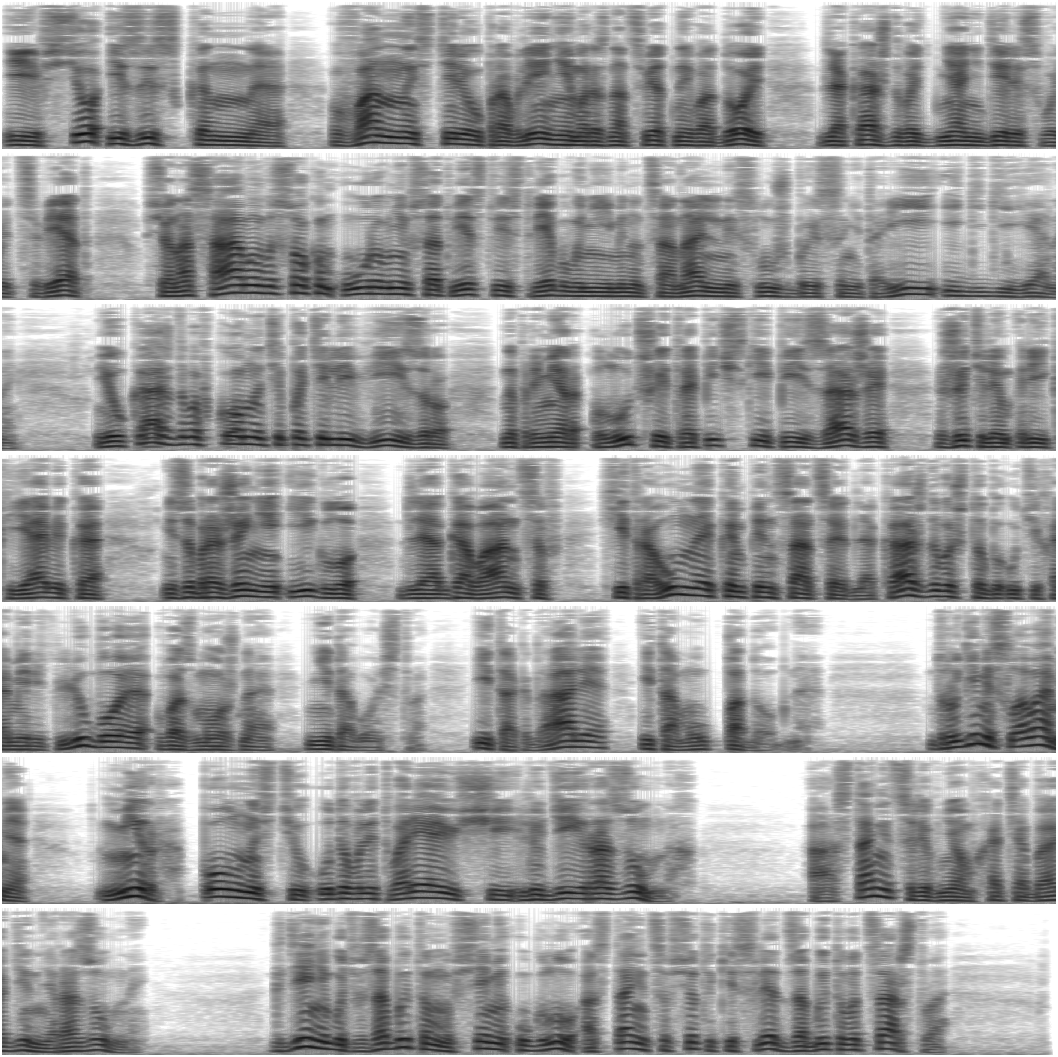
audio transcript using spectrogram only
и все изысканное, ванны с телеуправлением и разноцветной водой, для каждого дня недели свой цвет, все на самом высоком уровне в соответствии с требованиями Национальной службы санитарии и гигиены – и у каждого в комнате по телевизору, например, лучшие тропические пейзажи жителям Рейкьявика, изображение иглу для гаванцев, хитроумная компенсация для каждого, чтобы утихомирить любое возможное недовольство, и так далее, и тому подобное. Другими словами, мир, полностью удовлетворяющий людей разумных. А останется ли в нем хотя бы один неразумный? Где-нибудь в забытом всеми углу останется все-таки след забытого царства,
